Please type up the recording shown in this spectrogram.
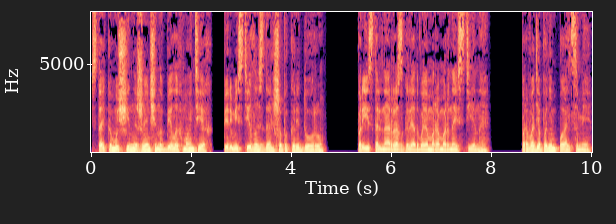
Стайка мужчин и женщин в белых мантиях переместилась дальше по коридору, пристально разглядывая мраморные стены, проводя по ним пальцами,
